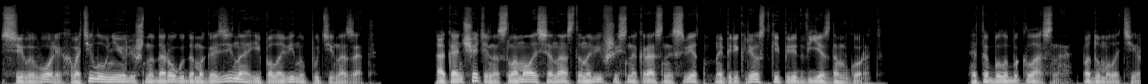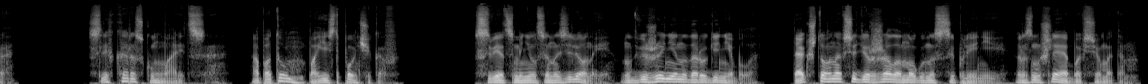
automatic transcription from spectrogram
Силы воли хватило у нее лишь на дорогу до магазина и половину пути назад. Окончательно сломалась она, остановившись на красный свет на перекрестке перед въездом в город. «Это было бы классно», — подумала Тира. «Слегка раскумариться, а потом поесть пончиков». Свет сменился на зеленый, но движения на дороге не было. Так что она все держала ногу на сцеплении, размышляя обо всем этом.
